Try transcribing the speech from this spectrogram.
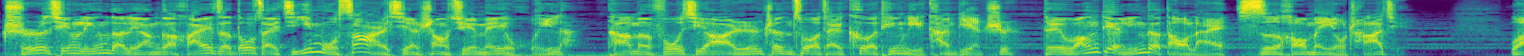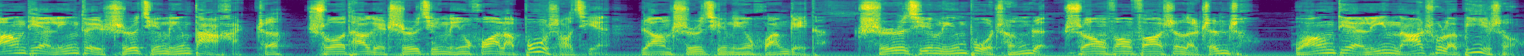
池青林的两个孩子都在吉木萨尔县上学，没有回来。他们夫妻二人正坐在客厅里看电视，对王殿林的到来丝毫没有察觉。王殿林对池青林大喊着，说他给池青林花了不少钱，让池青林还给他。池青林不承认，双方发生了争吵。王殿林拿出了匕首，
